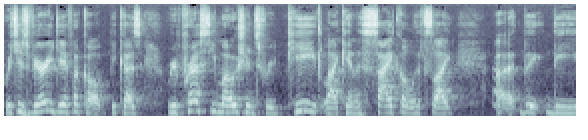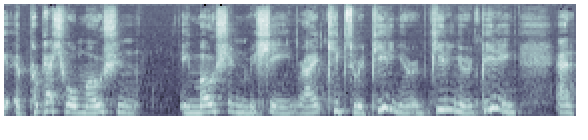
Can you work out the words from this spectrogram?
which is very difficult because repressed emotions repeat like in a cycle. It's like uh, the the perpetual motion emotion machine, right? Keeps repeating and repeating and repeating, and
